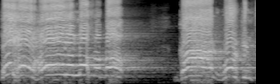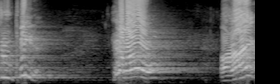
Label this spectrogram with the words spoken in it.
They had heard enough about God working through Peter. Hello? All right?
